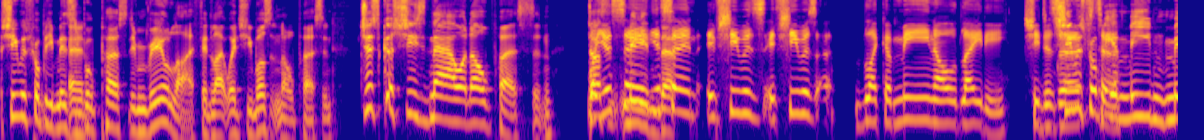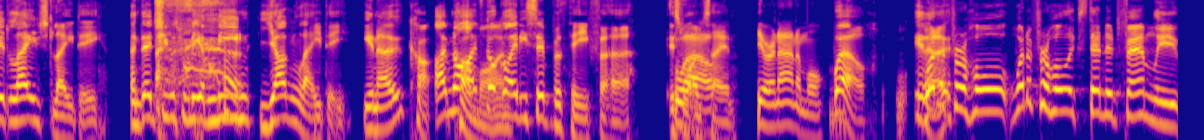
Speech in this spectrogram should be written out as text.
She was probably a miserable person in real life, in like when she wasn't an old person. Just because she's now an old person doesn't you're saying mean you're that saying if she was if she was uh, like a mean old lady, she deserves. she was probably to, a mean middle-aged lady. And then she was probably a mean young lady, you know. Come- I'm not. come I've not got any sympathy for her. Is what I'm saying. You're an animal. Well, you what know, if her whole what if her whole extended family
